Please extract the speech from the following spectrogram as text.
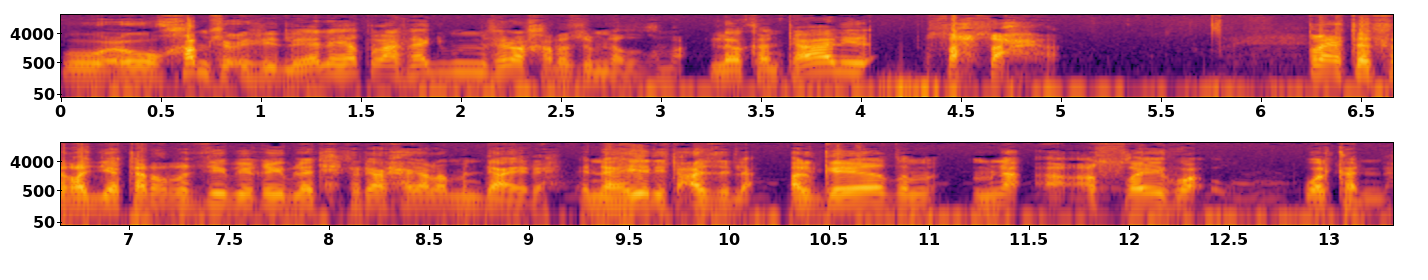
و25 ليلة يطلع نجم مثل خرز من الظما لكن تالي صح صح. طلعت الثرجة ترى الرزيب يغيب لا تحتاج الحياة من دايره إنها هي اللي تعزل القيض من الصيف و- والكنة.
